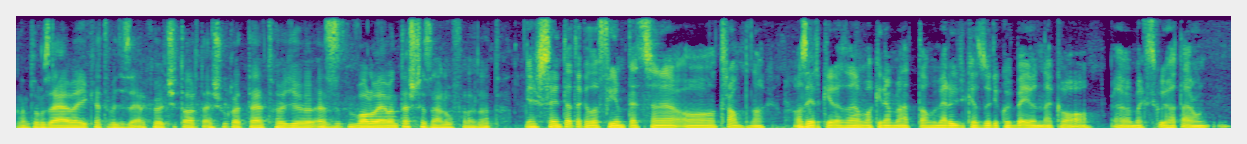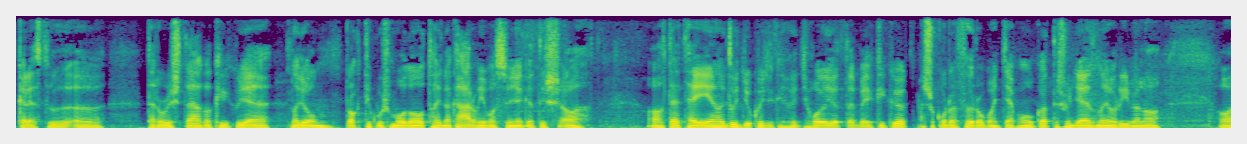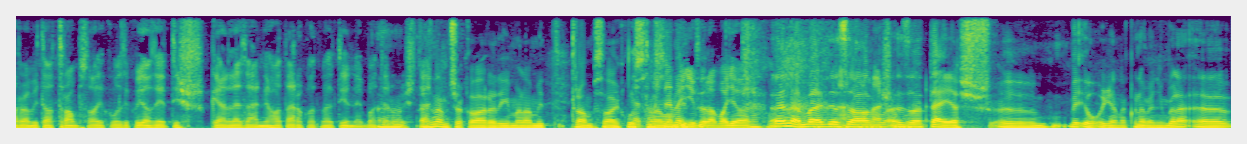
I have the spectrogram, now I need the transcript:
nem tudom, az elveiket, vagy az erkölcsi tartásukat, tehát hogy ez valójában testhez álló feladat. És szerintetek ez a film tetszene a Trumpnak? Azért kérdezem, aki nem láttam, mert úgy kezdődik, hogy bejönnek a mexikai határon keresztül terroristák, akik ugye nagyon praktikus módon ott hagynak három szőnyeget is a a tett helyén, hogy tudjuk, hogy, hogy hol jöttek be kik ők, és akkor fölrobbantják magukat, és ugye ez nagyon rímel a, arra, amit a Trump szajkózik, hogy azért is kell lezárni a határokat, mert jönnek be a terroristák. Ez nem csak arra rímel, amit Trump szajkóz, Hát most nem menjünk bele a magyar Nem, ez a, ez a teljes, jó, igen, akkor nem menjünk bele.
